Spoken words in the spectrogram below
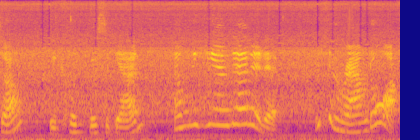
So, we click this again, and we hand edit it. We can round off.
